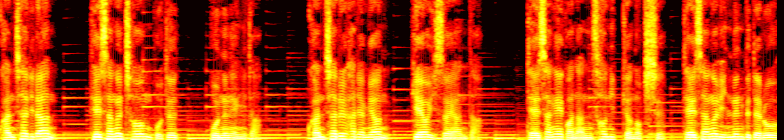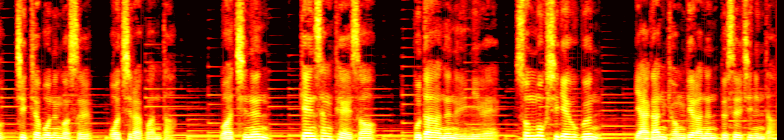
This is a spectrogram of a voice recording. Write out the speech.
관찰이란 대상을 처음 보듯 보는 행위다. 관찰을 하려면 깨어 있어야 한다. 대상에 관한 선입견 없이 대상을 있는 그대로 지켜보는 것을 워치라고 한다. 워치는 깬 상태에서 보다라는 의미 외 손목시계 혹은 야간 경계라는 뜻을 지닌다.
